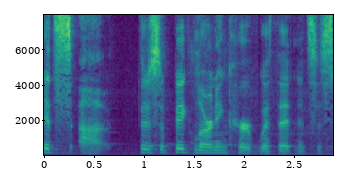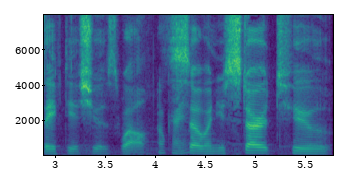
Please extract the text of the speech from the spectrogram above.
It's uh, there's a big learning curve with it, and it's a safety issue as well. Okay. So when you start to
